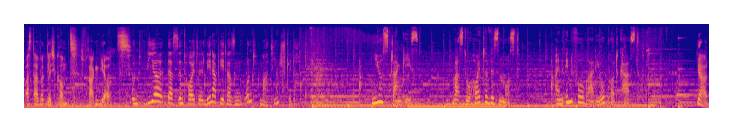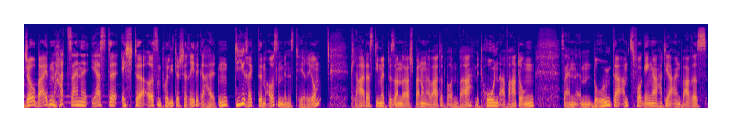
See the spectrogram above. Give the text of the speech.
Was da wirklich kommt, fragen wir uns. Und wir, das sind heute Lena Petersen und Martin Spinner. News Junkies. Was du heute wissen musst. Ein Info-Radio-Podcast. Ja, Joe Biden hat seine erste echte außenpolitische Rede gehalten, direkt im Außenministerium. Klar, dass die mit besonderer Spannung erwartet worden war, mit hohen Erwartungen. Sein ähm, berühmter Amtsvorgänger hat ja ein wahres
